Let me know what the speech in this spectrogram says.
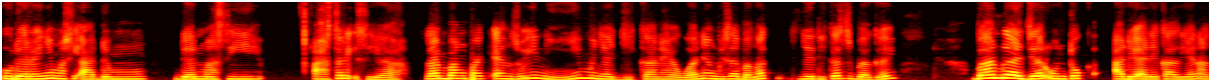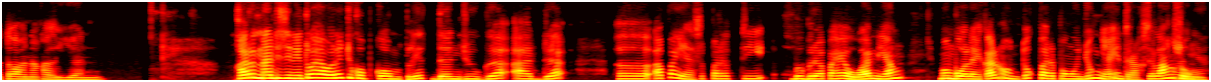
udaranya masih adem dan masih asri sih ya. Lembang Park and Zoo ini menyajikan hewan yang bisa banget dijadikan sebagai bahan belajar untuk adik-adik kalian atau anak kalian. Karena di sini tuh hewannya cukup komplit dan juga ada uh, apa ya seperti beberapa hewan yang membolehkan untuk para pengunjungnya interaksi langsung. Oh,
